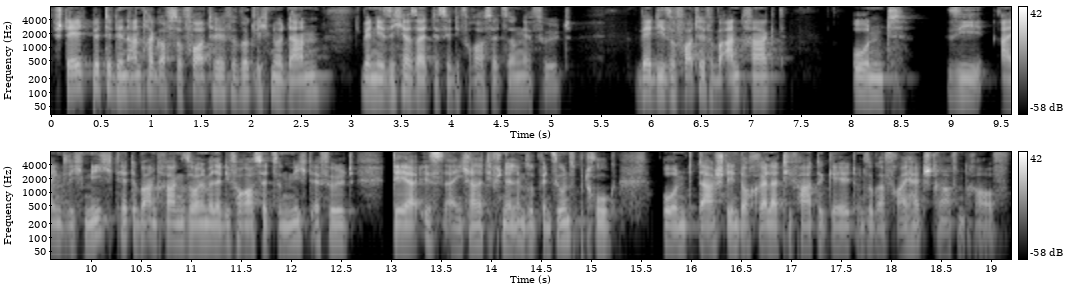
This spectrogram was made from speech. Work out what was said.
stellt bitte den Antrag auf Soforthilfe wirklich nur dann, wenn ihr sicher seid, dass ihr die Voraussetzungen erfüllt. Wer die Soforthilfe beantragt und sie eigentlich nicht hätte beantragen sollen, weil er die Voraussetzungen nicht erfüllt, der ist eigentlich relativ schnell im Subventionsbetrug und da stehen doch relativ harte Geld- und sogar Freiheitsstrafen drauf.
